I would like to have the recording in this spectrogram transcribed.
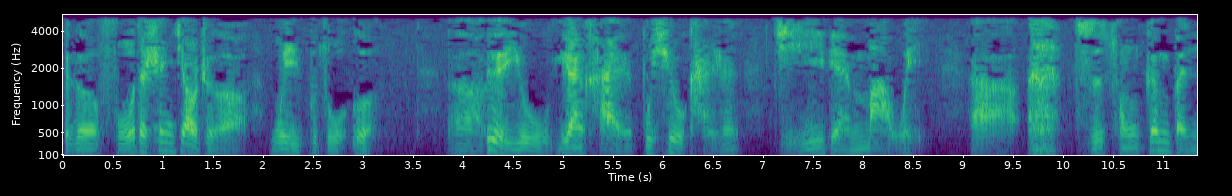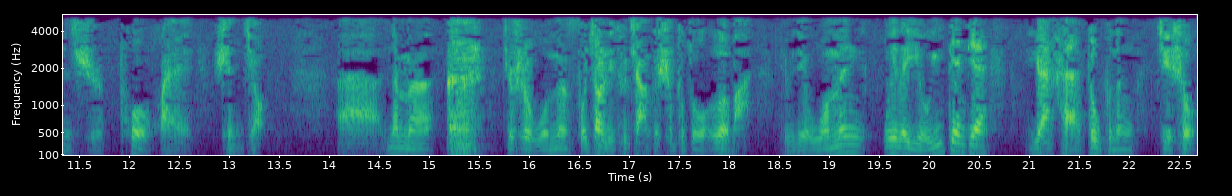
这个佛的身教者为不作恶。呃，略有冤害，不修砍人，即便骂为啊，此从根本是破坏圣教啊。那么 就是我们佛教里头讲的是不作恶嘛，对不对？我们为了有一点点冤害都不能接受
